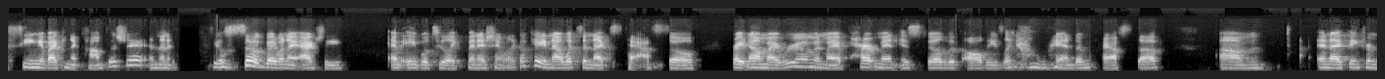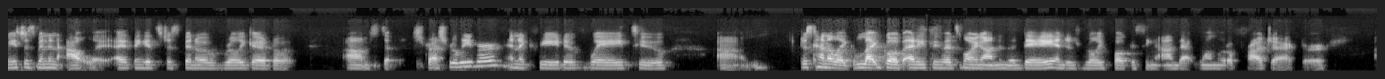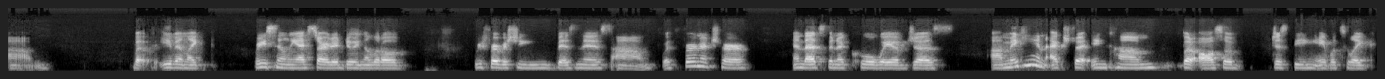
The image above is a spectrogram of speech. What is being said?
seeing if I can accomplish it, and then it feels so good when I actually am able to like finish and like, okay, now what's the next task? So right now, my room and my apartment is filled with all these like random craft stuff. Um, and I think for me, it's just been an outlet. I think it's just been a really good um, st- stress reliever and a creative way to um, just kind of like let go of anything that's going on in the day and just really focusing on that one little project or um, but even like recently i started doing a little refurbishing business um, with furniture and that's been a cool way of just um, making an extra income but also just being able to like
